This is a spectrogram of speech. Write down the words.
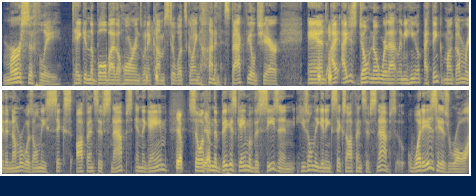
mercifully, taken the bull by the horns when it comes to what's going on in this backfield share. And I, I just don't know where that. I mean, he. I think Montgomery. The number was only six offensive snaps in the game. Yep. So if Yep. in the biggest game of the season he's only getting six offensive snaps, what is his role?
